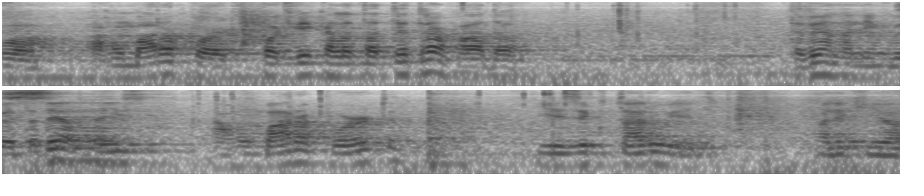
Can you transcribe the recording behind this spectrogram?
ó. Ó, arrombaram a porta. Pode ver que ela tá até travada, ó. Tá vendo a lingueta Sim. dela, Thaís? Arrombaram a porta e executaram ele. Olha aqui, ó.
